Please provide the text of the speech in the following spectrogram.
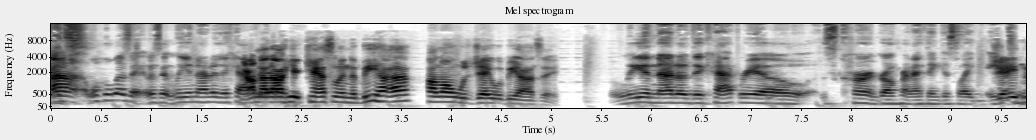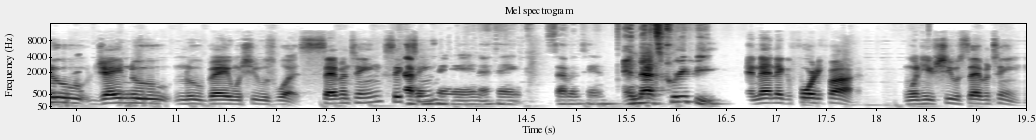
Uh, well, who was it? Was it Leonardo DiCaprio? I'm not out here canceling the Beyhive. How long was Jay with Beyonce? Leonardo DiCaprio's current girlfriend, I think, is like 18, Jay knew Jay knew knew Bay when she was what 17, 16? 17, I think, 17. and that's creepy. and that nigga 45 when he she was 17.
